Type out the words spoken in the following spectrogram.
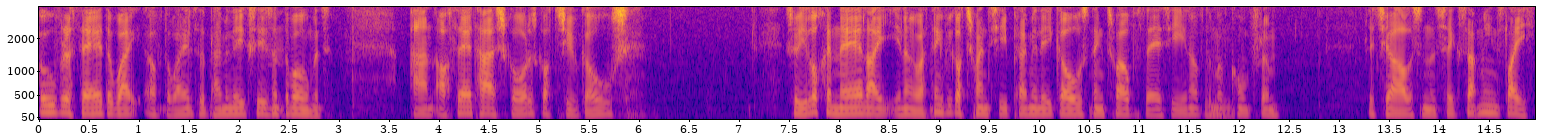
over a third away of the way into the Premier League season at the hmm. moment, and our third highest scorer's got two goals. So you're looking there, like you know, I think we've got 20 Premier League goals. I think 12 or 13 of them have hmm. come from Richarlison and six. That means like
